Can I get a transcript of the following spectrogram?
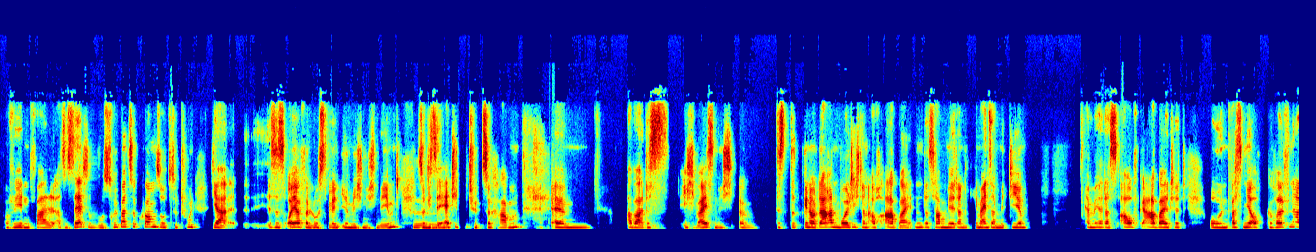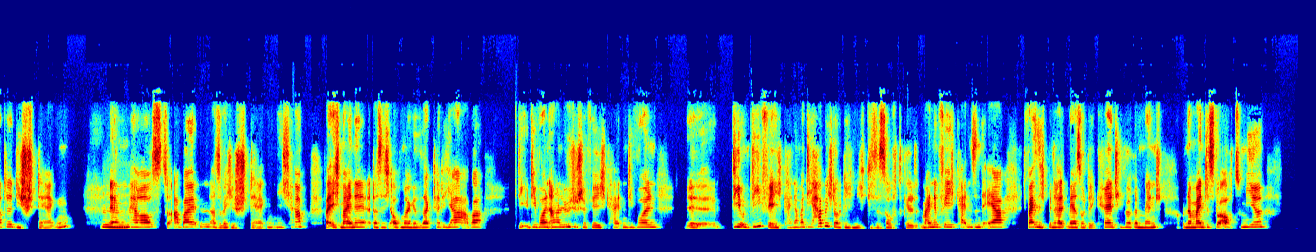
Auf jeden Fall. Also selbstbewusst rüberzukommen, so zu tun, ja, es ist euer Verlust, wenn ihr mich nicht nehmt. Mhm. So diese mhm. Attitude zu haben. Ähm, aber das, ich weiß nicht, ähm, das, das, genau daran wollte ich dann auch arbeiten. Das haben wir dann gemeinsam mit dir, haben wir das aufgearbeitet. Und was mir auch geholfen hatte, die Stärken, ähm, mhm. ähm, herauszuarbeiten, also welche Stärken ich habe, weil ich meine, dass ich auch mal gesagt hätte, ja, aber die, die wollen analytische Fähigkeiten, die wollen äh, die und die Fähigkeiten, aber die habe ich doch nicht, diese Soft Skills. Meine Fähigkeiten sind eher, ich weiß nicht, ich bin halt mehr so der kreativere Mensch. Und dann meintest du auch zu mir,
